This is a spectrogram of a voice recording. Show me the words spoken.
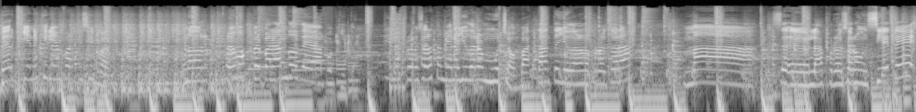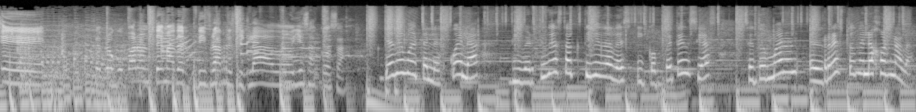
ver quiénes querían participar. Nos fuimos preparando de a poquito. Ayudaron mucho, bastante ayudaron las profesoras. Más las profesoras un 7 eh, se preocuparon temas del disfraz reciclado y esas cosas. Ya de vuelta en la escuela, divertidas actividades y competencias se tomaron el resto de la jornada,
